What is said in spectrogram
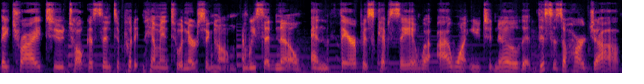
they tried to talk us into putting him into a nursing home. And we said no. And the therapist kept saying, Well, I want you to know that this is a hard job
